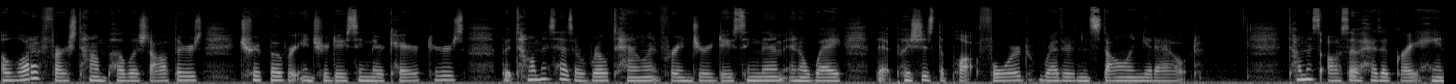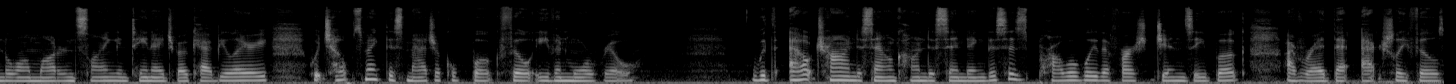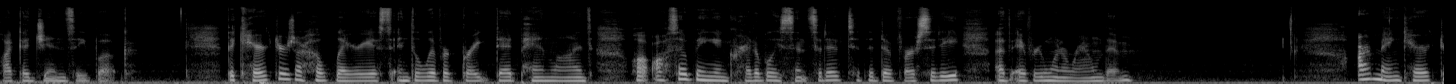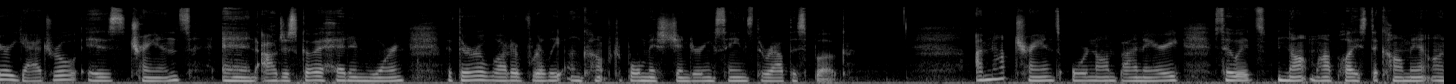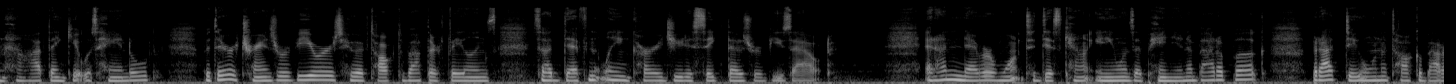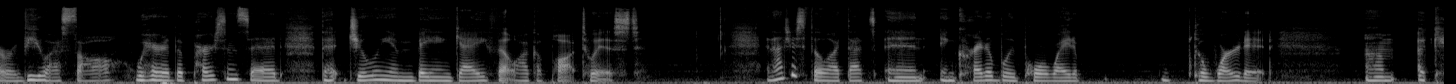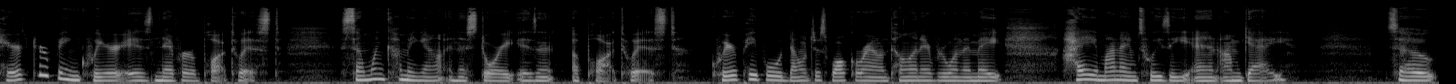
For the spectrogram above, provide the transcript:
A lot of first time published authors trip over introducing their characters, but Thomas has a real talent for introducing them in a way that pushes the plot forward rather than stalling it out. Thomas also has a great handle on modern slang and teenage vocabulary, which helps make this magical book feel even more real. Without trying to sound condescending, this is probably the first Gen Z book I've read that actually feels like a Gen Z book. The characters are hilarious and deliver great deadpan lines while also being incredibly sensitive to the diversity of everyone around them. Our main character, Yadriel, is trans, and I'll just go ahead and warn that there are a lot of really uncomfortable misgendering scenes throughout this book. I'm not trans or non binary, so it's not my place to comment on how I think it was handled. But there are trans reviewers who have talked about their feelings, so I definitely encourage you to seek those reviews out. And I never want to discount anyone's opinion about a book, but I do want to talk about a review I saw where the person said that Julian being gay felt like a plot twist. And I just feel like that's an incredibly poor way to to word it. Um, a character being queer is never a plot twist. Someone coming out in a story isn't a plot twist queer people don't just walk around telling everyone they meet, hey, my name's Wheezy and I'm gay. So,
